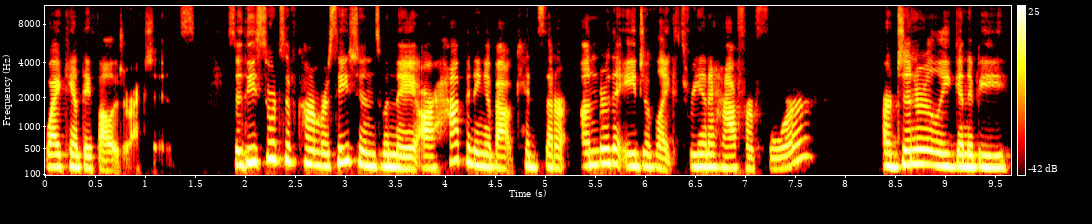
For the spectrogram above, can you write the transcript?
Why can't they follow directions so these sorts of conversations, when they are happening about kids that are under the age of like three and a half or four, are generally going to be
